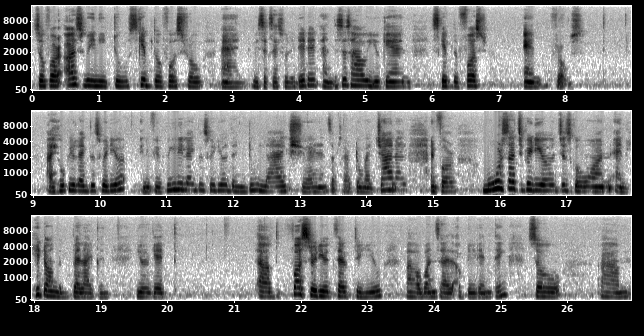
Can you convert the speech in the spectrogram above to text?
So for us we need to skip the first row and we successfully did it. And this is how you can skip the first n rows i hope you like this video and if you really like this video then do like share and subscribe to my channel and for more such video just go on and hit on the bell icon you'll get uh, the first video itself to you uh, once I'll update anything. So um,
